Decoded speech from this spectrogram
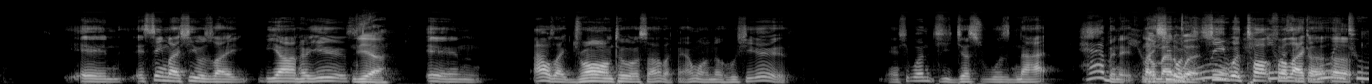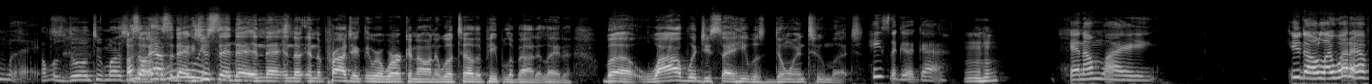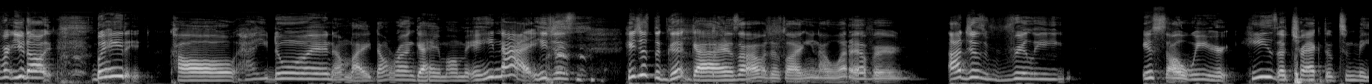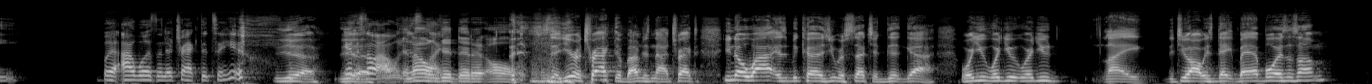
and it seemed like she was like beyond her years." Yeah. and I was like drawn to her. So I was like, man, I want to know who she is. And she wasn't. She just was not having it. No Like matter she what. would, she would talk he for was like a. doing a too much. I was doing too much. Oh, so No. answer that because you said that in that in the in the project that we're working on, and we'll tell the people about it later. But why would you say he was doing too much? He's a good guy. Mm-hmm. And I'm like, you know, like whatever, you know. But he called, how you doing? I'm like, don't run game on me. And he not. He just he's just a good guy. And so I was just like, you know, whatever. I just really it's so weird. He's attractive to me, but I wasn't attracted to him. Yeah, yeah. And so I was and just I don't like, get that at all. He said you're attractive, but I'm just not attracted. You know why? It's because you were such a good guy. Were you? Were you? Were you like? Did you always date bad boys or something?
